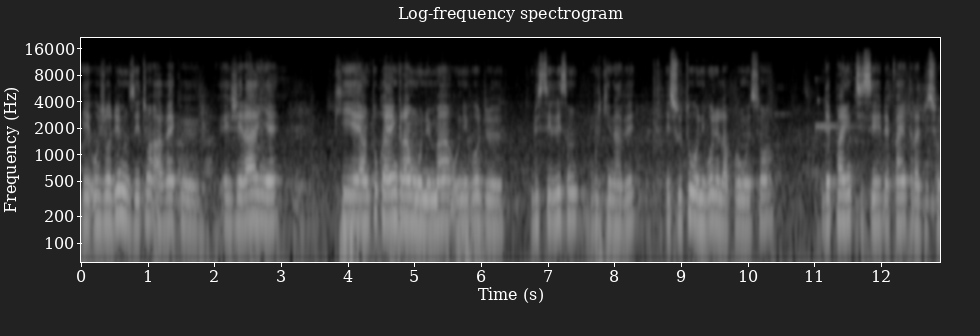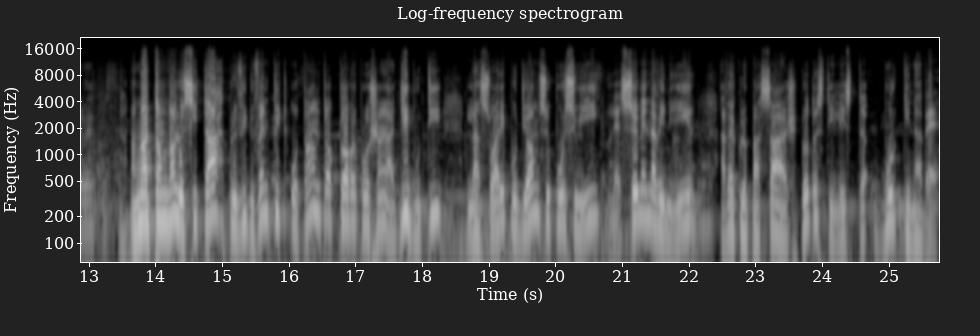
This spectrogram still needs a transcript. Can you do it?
Et aujourd'hui, nous étions avec euh, Gérard Nien, qui est en tout cas un grand monument au niveau de, du stylisme burkinabé et surtout au niveau de la promotion des pains tissés, des pains traditionnels. En attendant le CITA, prévu du 28 au 30 octobre prochain à Djibouti, la soirée podium se poursuit les semaines à venir avec le passage d'autres stylistes burkinabés.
